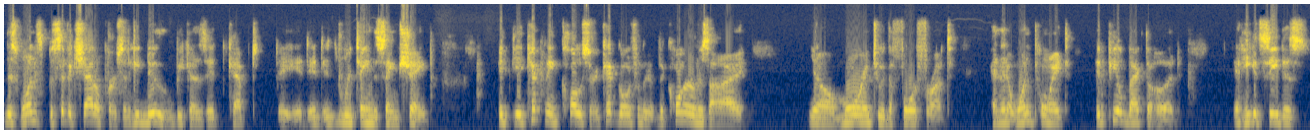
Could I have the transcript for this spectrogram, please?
this one specific shadow person he knew because it kept it, it, it retained the same shape. It, it kept getting closer. It kept going from the, the corner of his eye, you know, more into the forefront. And then at one point, it peeled back the hood, and he could see this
